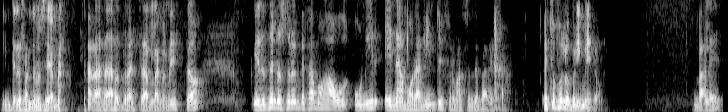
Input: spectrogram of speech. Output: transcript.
interesante no sería para dar otra charla con esto. Y entonces nosotros empezamos a unir enamoramiento y formación de pareja. Esto fue lo primero, ¿vale?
